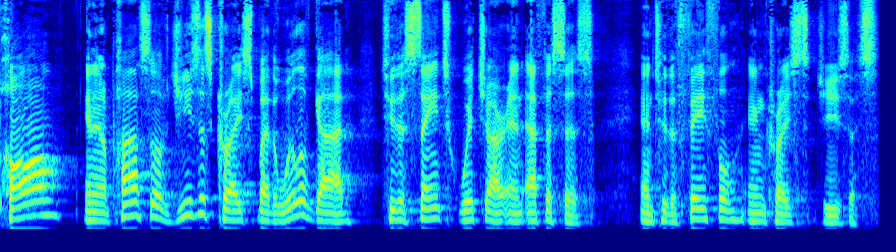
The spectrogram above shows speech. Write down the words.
Paul, and an apostle of Jesus Christ by the will of God, to the saints which are in Ephesus, and to the faithful in Christ Jesus.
